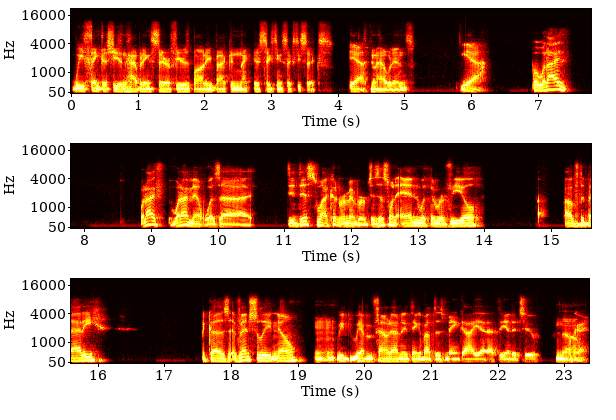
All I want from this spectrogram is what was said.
we think that she's inhabiting Sarah Fier's body back in 1666. yeah, That's kind of how it ends. Yeah. But what I, what I, what I meant was, uh, did this one? I couldn't remember. Does this one end with the reveal of the baddie? Because eventually, no, Mm-mm. we we haven't found out anything about this main guy yet. At the end of two. No. Okay.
